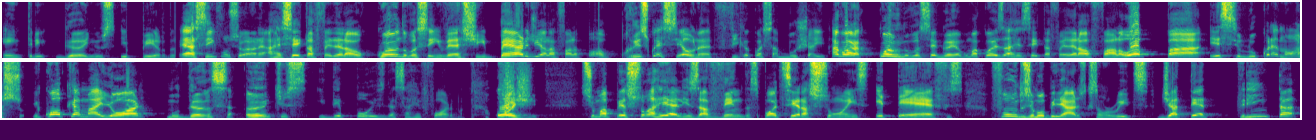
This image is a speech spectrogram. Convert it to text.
entre ganhos e perdas. É assim que funciona, né? A Receita Federal, quando você investe e perde, ela fala, pô, o risco é seu, né? Fica com essa bucha aí. Agora, quando você ganha alguma coisa, a Receita Federal fala, opa, esse lucro é nosso. E qual que é a maior mudança antes e depois dessa reforma? Hoje, se uma pessoa realiza vendas, pode ser ações, ETFs, fundos imobiliários que são REITs, de até 30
